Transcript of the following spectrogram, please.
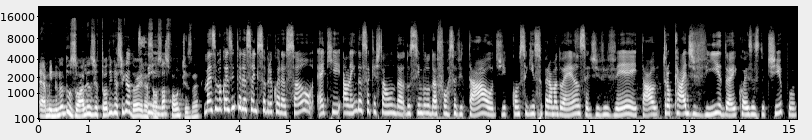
é a menina dos olhos de todo investigador, Sim. né? São suas fontes, né? Mas uma coisa interessante sobre o coração é que, além dessa questão da, do símbolo da força vital, de conseguir superar uma doença, de viver e tal, trocar de vida e coisas do tipo,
